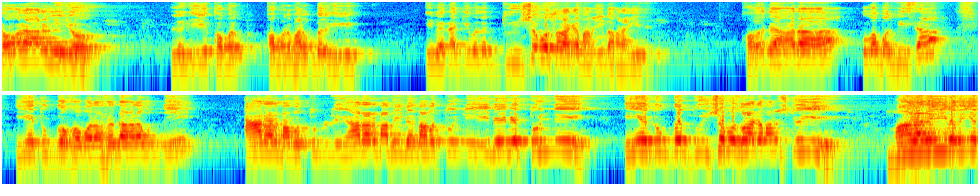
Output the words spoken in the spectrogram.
তোমরা আর লইজ লগি, কবর কবর ফারুক লগি। ইবে না কি বলে দুইশো বছর আগে মানুষ ইবা মারা গিয়ে হদে আরা ওবা বরফিসা ইয়ে তুগ্য খবর আছে দাঁড়া উন্নি। আর আর বাবত তুলনি আর আর বাবি ইবের বাবত তুলনি ইবে ইবে তুলনি। ইয়ে তুগ্য দুইশো বছর আগে মানুষ কি মারা গেই ইবে ইয়ে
